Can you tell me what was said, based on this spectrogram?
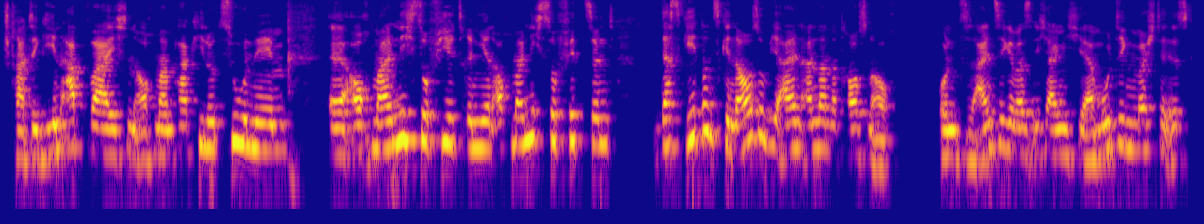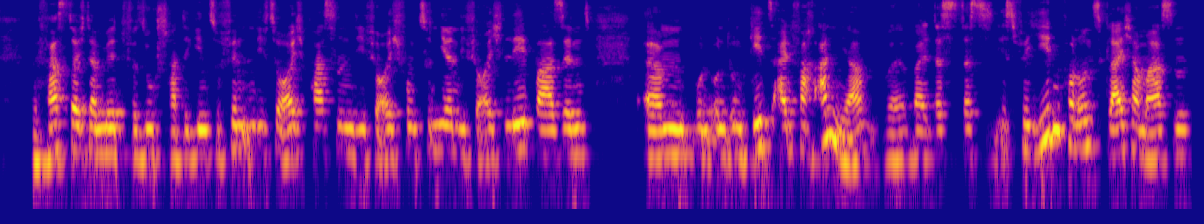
Strategien abweichen, auch mal ein paar Kilo zunehmen, äh, auch mal nicht so viel trainieren, auch mal nicht so fit sind. Das geht uns genauso wie allen anderen da draußen auch. Und das Einzige, was ich eigentlich hier ermutigen möchte, ist, befasst euch damit, versucht Strategien zu finden, die zu euch passen, die für euch funktionieren, die für euch lebbar sind. Ähm, und, und, und geht's einfach an, ja, weil das, das ist für jeden von uns gleichermaßen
